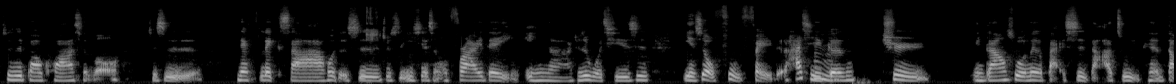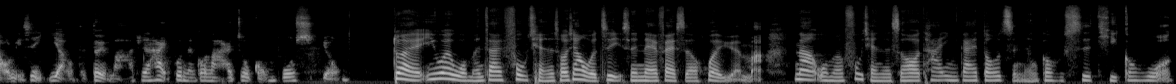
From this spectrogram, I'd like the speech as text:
就是包括什么，就是 Netflix 啊，或者是就是一些什么 Friday 影音啊，就是我其实是也是有付费的。它其实跟去你刚刚说的那个百事达租影片的道理是一样的，对吗？就是它也不能够拿来做公播使用。对，因为我们在付钱的时候，像我自己是 Netflix 的会员嘛，那我们付钱的时候，它应该都只能够是提供我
